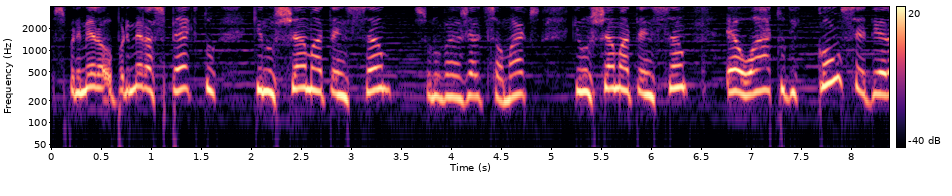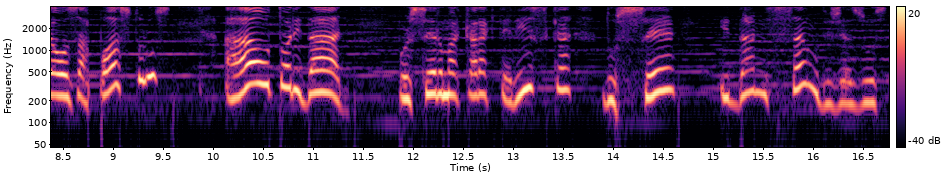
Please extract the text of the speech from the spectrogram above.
Os primeiro, o primeiro aspecto que nos chama a atenção, isso no Evangelho de São Marcos, que nos chama a atenção é o ato de conceder aos apóstolos a autoridade, por ser uma característica do ser e da missão de Jesus.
